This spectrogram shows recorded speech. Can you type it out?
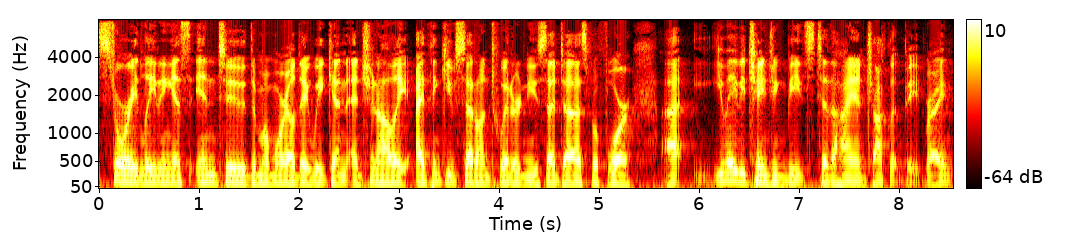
story leading us into the Memorial Day weekend. And Sonali, I think you've said on Twitter and you said to us before, uh, you may be changing beats to the high end chocolate beat, right?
